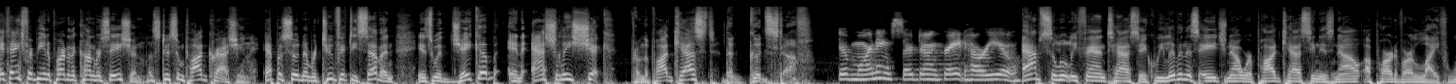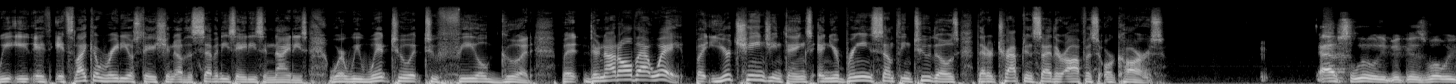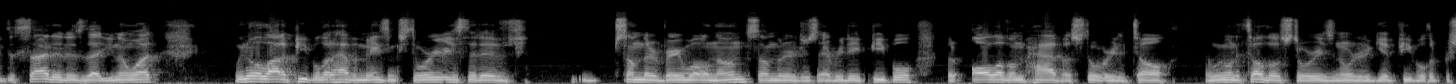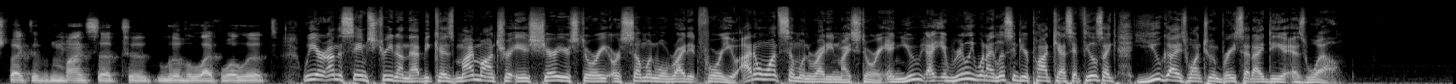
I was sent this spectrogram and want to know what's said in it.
Hey, thanks for being a part of the conversation. Let's do some pod crashing. Episode number 257 is with Jacob and Ashley Schick from the podcast The Good Stuff. Good morning, sir. Doing great. How are you? Absolutely fantastic. We live in this age now where podcasting is now a part of our life. We it, it's like a radio station of the 70s, 80s, and 90s where we went to it to feel good. But they're not all that way. But you're changing things and you're bringing something to those that are trapped inside their office or cars. Absolutely, because what we've decided is that you know what, we know a lot of people that have amazing stories that have some that are very well known, some that are just everyday people, but all of them have a story to tell. And we want to tell those stories in order to give people the perspective and mindset to live a life well lived. We are on the same street on that because my mantra is share your story or someone will write it for you. I don't want someone writing my story. And you I, really, when I listen to your podcast, it feels like you guys want to embrace that idea as well.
